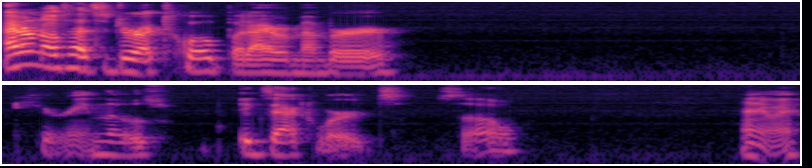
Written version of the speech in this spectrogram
I don't know if that's a direct quote, but I remember hearing those exact words. So, anyway.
